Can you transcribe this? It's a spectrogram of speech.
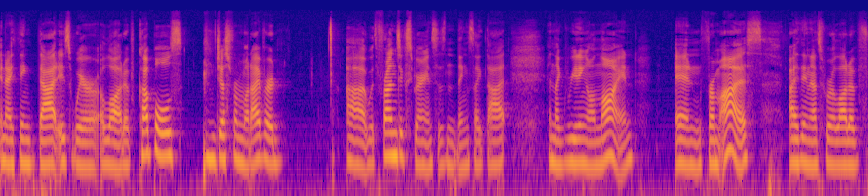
and i think that is where a lot of couples just from what i've heard uh, with friends experiences and things like that and like reading online. And from us i think that's where a lot of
